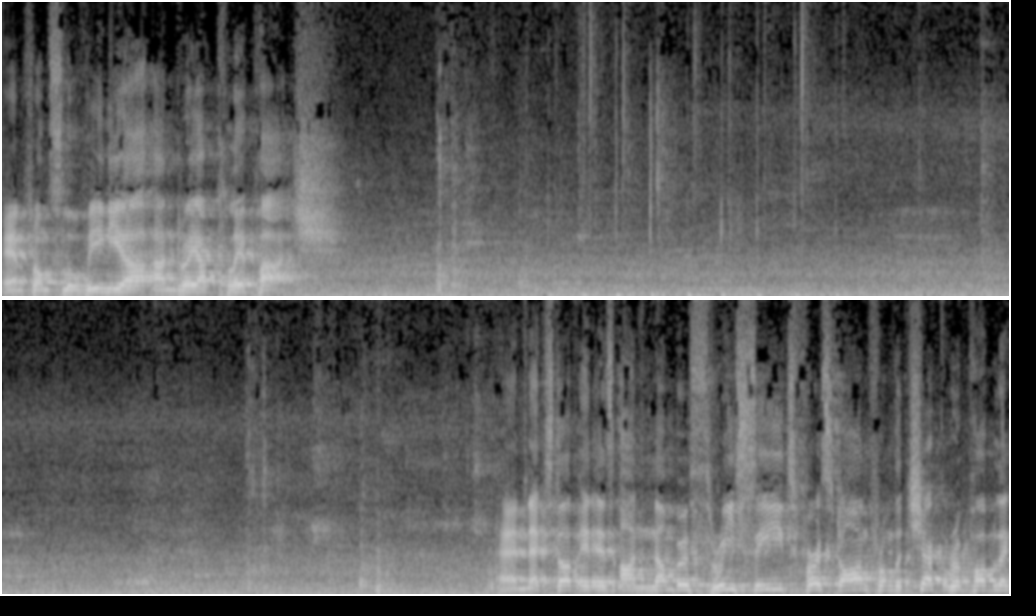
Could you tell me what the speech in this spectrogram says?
And from Slovenia, Andrea Klepac. And next up, it is on number three seeds, first on from the Czech Republic,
